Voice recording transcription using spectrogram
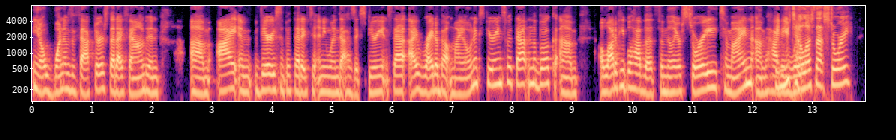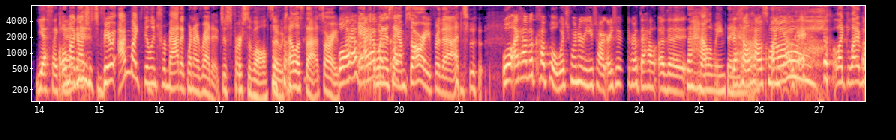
you know, one of the factors that I found. And Um, I am very sympathetic to anyone that has experienced that. I write about my own experience with that in the book. Um, a lot of people have a familiar story to mine. Um, Can you tell us that story? Yes, I can. Oh my gosh, it's very. I'm like feeling traumatic when I read it. Just first of all, so tell us that. Sorry. Well, I have. And I, have want to say I'm sorry for that. well, I have a couple. Which one are you talking? Are you talking about the uh, the the Halloween thing? The Hell yeah. House one? Oh, yeah. Okay. like, like my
